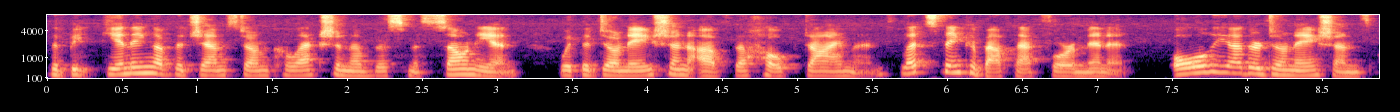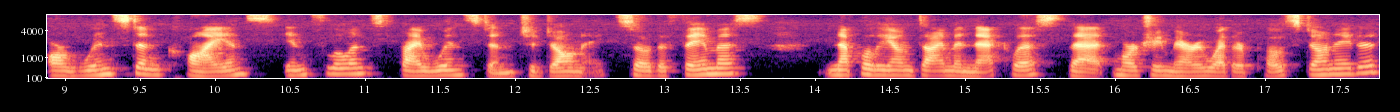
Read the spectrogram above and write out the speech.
the beginning of the gemstone collection of the Smithsonian with the donation of the Hope Diamond. Let's think about that for a minute. All the other donations are Winston clients influenced by Winston to donate. So the famous Napoleon diamond necklace that Marjorie Merriweather Post donated,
